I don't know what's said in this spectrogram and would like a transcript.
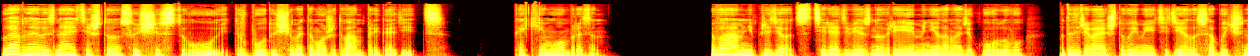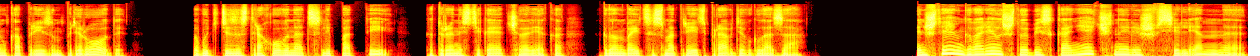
Главное, вы знаете, что он существует, в будущем это может вам пригодиться. Каким образом? Вам не придется терять бездну времени и ломать голову, подозревая, что вы имеете дело с обычным капризом природы. Вы будете застрахованы от слепоты, которая настигает человека, когда он боится смотреть правде в глаза. Эйнштейн говорил, что бесконечная лишь Вселенная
